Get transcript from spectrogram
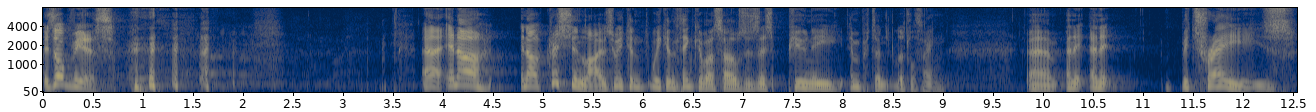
it's obvious. uh, in, our, in our Christian lives, we can, we can think of ourselves as this puny, impotent little thing. Um, and, it, and it betrays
